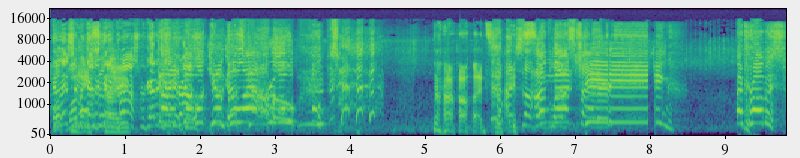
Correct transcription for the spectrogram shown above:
Hey, listen, we what gotta get across. We gotta get across. Double kill collateral. That's I nice. saw the blood spatter. cheating. I promise.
